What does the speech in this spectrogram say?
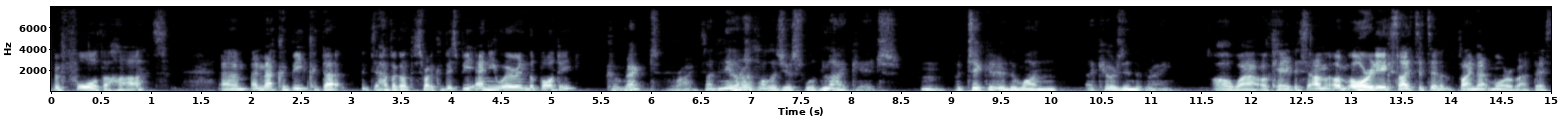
before the heart, um, and that could be. Could that have I got this right? Could this be anywhere in the body? Correct. Right. But neonatologists would like it, Hmm. particularly the one occurs in the brain. Oh wow. Okay. This I'm I'm already excited to find out more about this.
